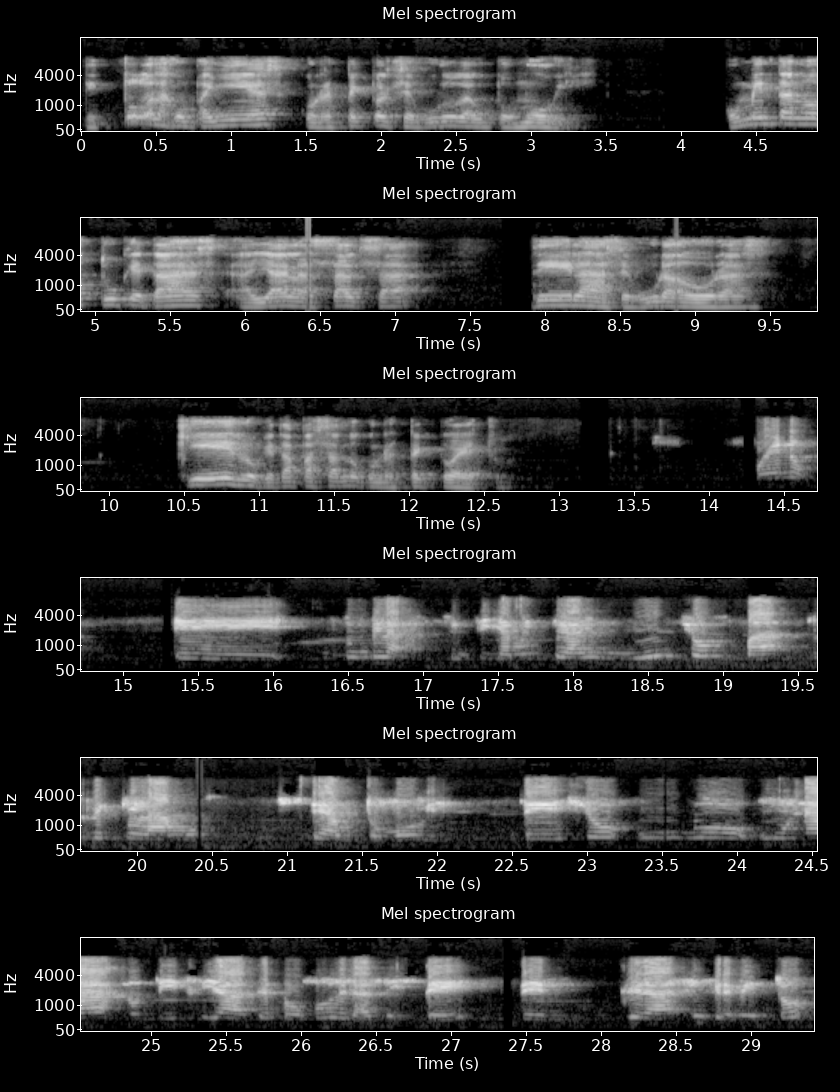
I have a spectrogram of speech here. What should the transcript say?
de todas las compañías con respecto al seguro de automóvil. Coméntanos tú que estás allá en la salsa de las aseguradoras, ¿qué es lo que está pasando con respecto a esto? Bueno, eh, Douglas, sencillamente hay muchos más reclamos de automóvil hace poco de la DT del gran incremento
